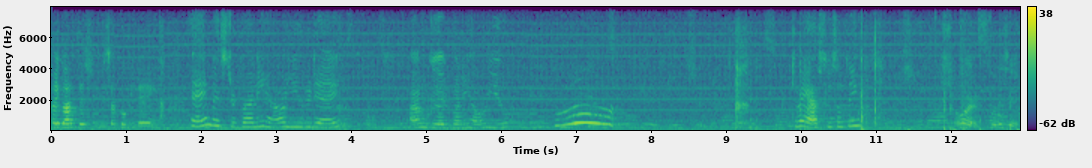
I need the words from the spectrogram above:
I got this Circle K. Hey, Mr. Bunny, how are you today? I'm good, Bunny. How are you? Woo! Can I ask you something? Sure. What is it?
